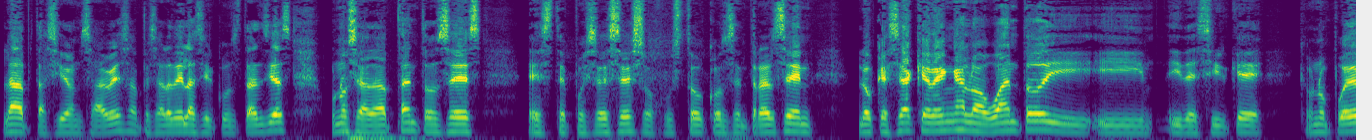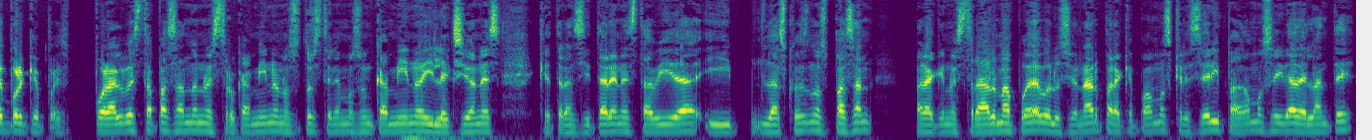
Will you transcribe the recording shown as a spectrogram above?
la adaptación, ¿sabes? A pesar de las circunstancias, uno se adapta. Entonces, este, pues es eso, justo concentrarse en lo que sea que venga, lo aguanto y, y, y decir que, que uno puede porque pues por algo está pasando nuestro camino, nosotros tenemos un camino y lecciones que transitar en esta vida y las cosas nos pasan para que nuestra alma pueda evolucionar, para que podamos crecer y podamos ir adelante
